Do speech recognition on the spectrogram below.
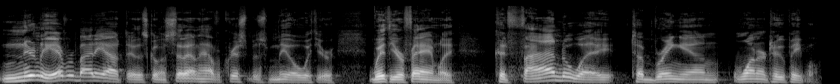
Nearly everybody out there that's going to sit down and have a Christmas meal with your with your family could find a way to bring in one or two people,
